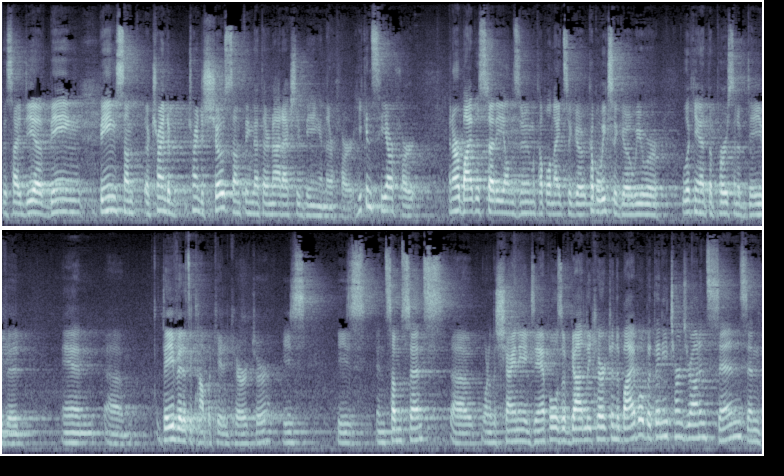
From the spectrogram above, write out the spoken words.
this idea of being, being some, or trying to, trying to show something that they're not actually being in their heart. He can see our heart. In our Bible study on Zoom a couple nights ago, a couple weeks ago, we were looking at the person of David. And um, David is a complicated character. He's, he's in some sense, uh, one of the shining examples of godly character in the Bible, but then he turns around and sins and,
